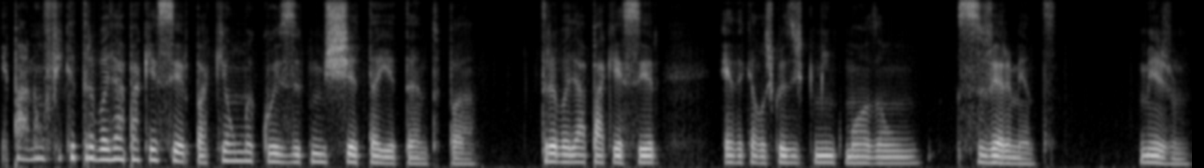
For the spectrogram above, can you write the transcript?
Epá, não fica a trabalhar para aquecer, pá, que é uma coisa que me chateia tanto, pá trabalhar para aquecer é daquelas coisas que me incomodam severamente. Mesmo.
